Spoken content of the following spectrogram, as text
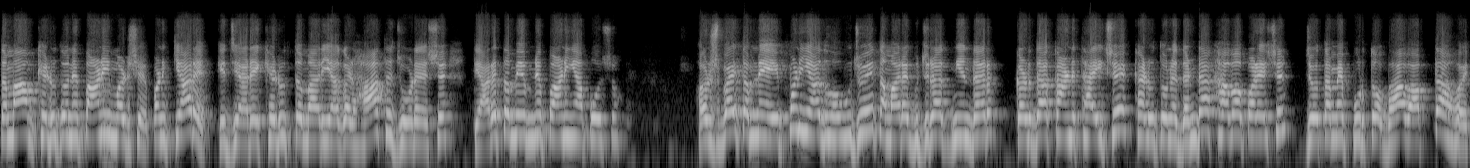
તમામ ખેડૂતોને પાણી મળશે. પણ ક્યારે? કે જ્યારે ખેડૂત તમારી આગળ હાથ જોડે છે, ત્યારે તમે એમને પાણી આપો છો? હર્ષભાઈ, તમને એ પણ યાદ હોવું જોઈએ, તમારા ગુજરાતની અંદર કડદાકાંડ થાય છે, ખેડૂતોને દંડા ખાવા પડે છે. જો તમે પૂરતો ભાવ આપતા હોય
